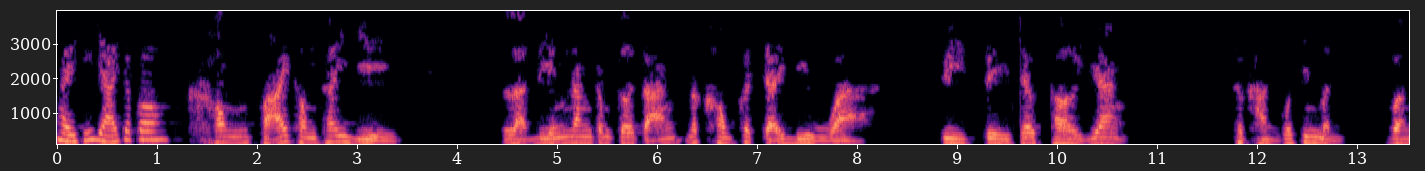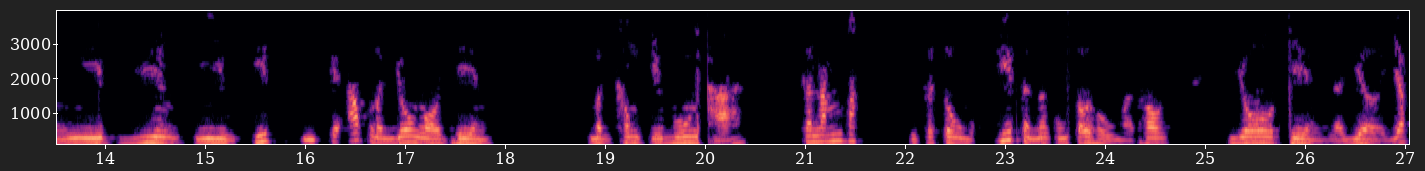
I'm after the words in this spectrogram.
Thầy chỉ dạy cho con. Không phải không thấy gì, là điện năng trong cơ tạng nó không có chạy điều hòa. Tùy tùy theo thời gian thực hành của chính mình và nghiệp duyên nhiều kiếp, cái óc mình vô ngồi thiền, mình không chịu buông thả, cái nắm bắt thì cái tu một kiếp thì nó cũng tối hù mà thôi vô thiền là giờ giấc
